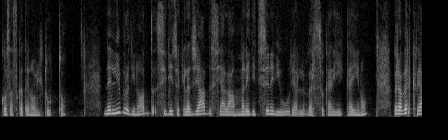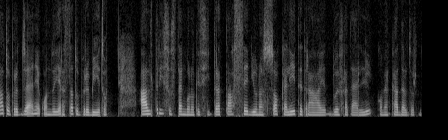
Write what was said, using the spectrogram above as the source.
cosa scatenò il tutto. Nel libro di Nod si dice che la jihad sia la maledizione di Uriel verso Caino per aver creato progenie quando gli era stato proibito. Altri sostengono che si trattasse di una sciocca lite tra due fratelli, come accade al, giorno,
